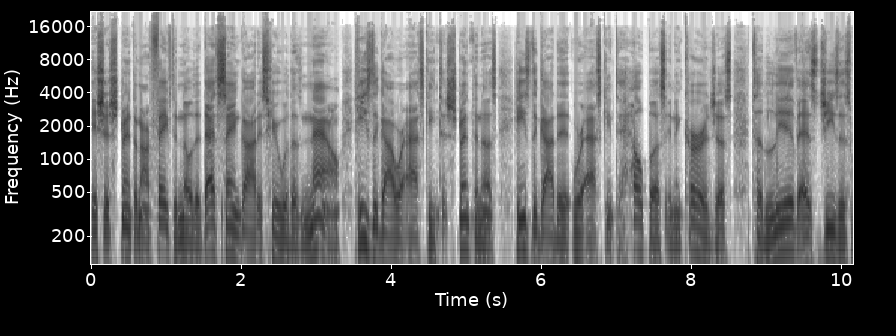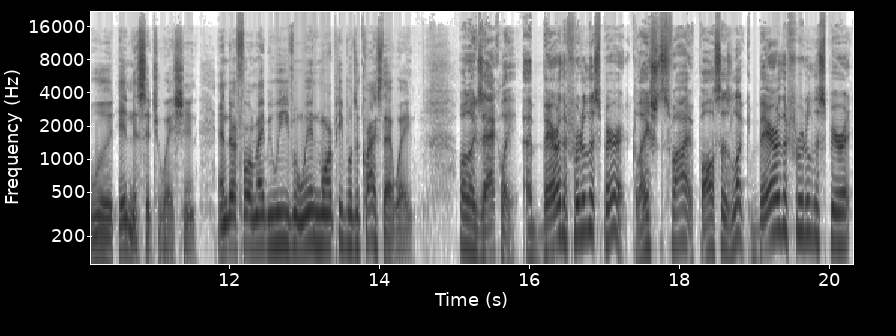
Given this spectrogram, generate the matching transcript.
it should strengthen our faith to know that that same God is here with us now. He's the God we're asking to strengthen us. He's the God that we're asking to help us and encourage us to live as Jesus would in this situation. And therefore, maybe we even win more people to Christ that way. Well, exactly. Uh, bear the fruit of the Spirit. Galatians 5. Paul says, look, bear the fruit of the Spirit,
